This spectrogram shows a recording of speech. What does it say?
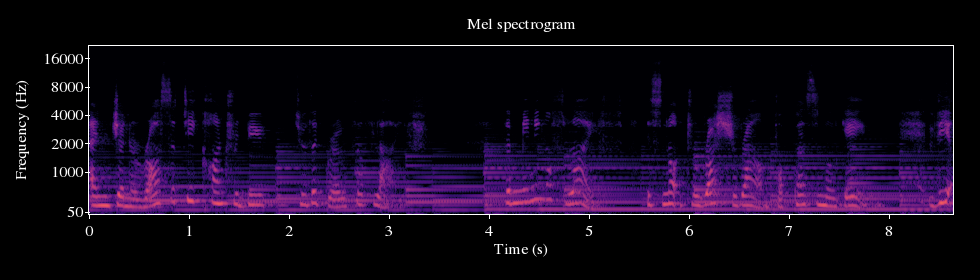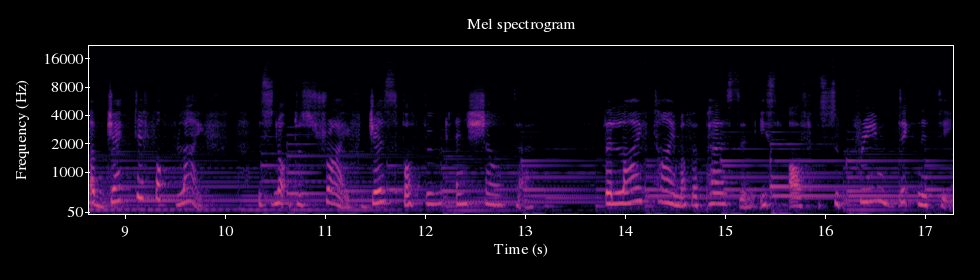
and generosity contribute to the growth of life. The meaning of life is not to rush around for personal gain. The objective of life is not to strive just for food and shelter. The lifetime of a person is of supreme dignity,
